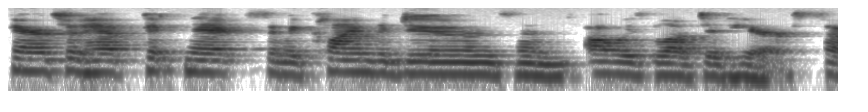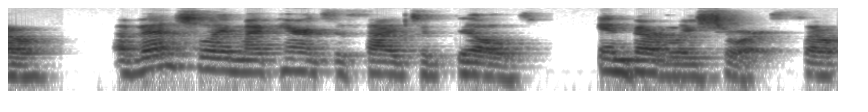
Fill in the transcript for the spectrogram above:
parents would have picnics and we climbed the dunes and always loved it here. So eventually, my parents decided to build in Beverly Shores. So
